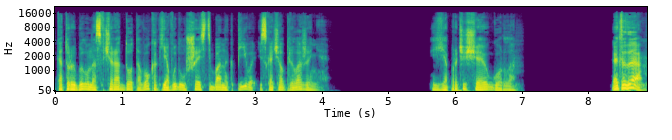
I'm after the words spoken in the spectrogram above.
который был у нас вчера до того, как я выдал шесть банок пива и скачал приложение. Я прочищаю горло. «Это да.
